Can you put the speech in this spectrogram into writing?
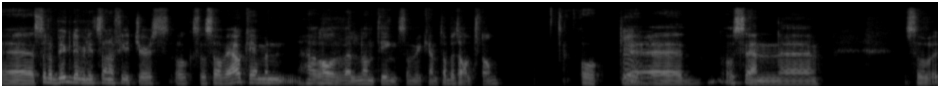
Eh, så då byggde vi lite sådana features och så sa vi, okej okay, men här har vi väl någonting som vi kan ta betalt för. Och, mm. eh, och sen eh, så,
